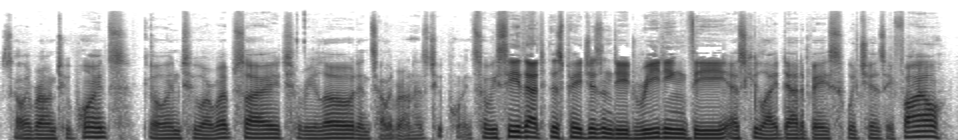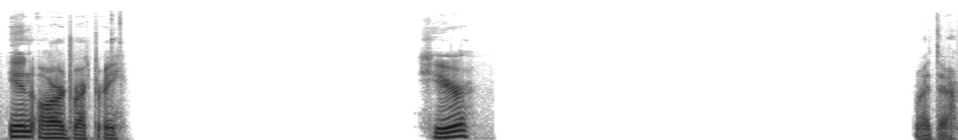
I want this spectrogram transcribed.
Sally Brown two points. Go into our website, reload, and Sally Brown has two points. So we see that this page is indeed reading the SQLite database, which is a file in our directory here, right there.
